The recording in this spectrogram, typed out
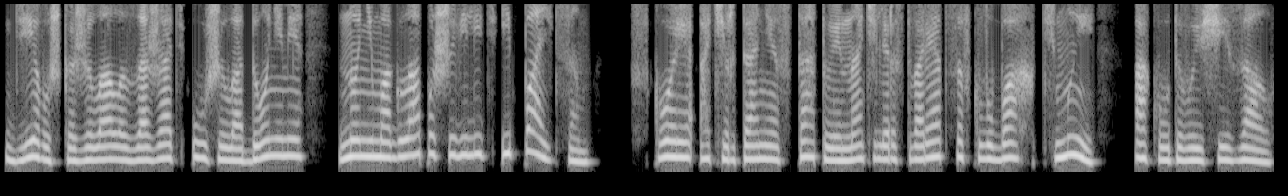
Девушка желала зажать уши ладонями, но не могла пошевелить и пальцем. Вскоре очертания статуи начали растворяться в клубах тьмы, окутывающей зал.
